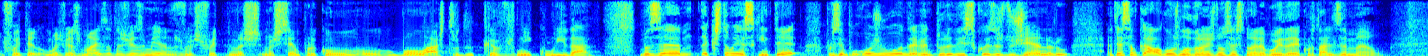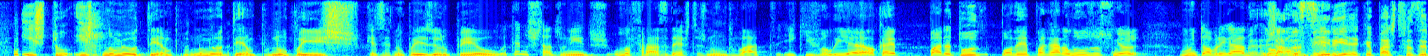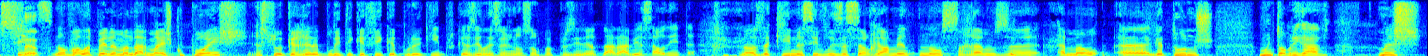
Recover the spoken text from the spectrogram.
Foi tendo umas vezes mais, outras vezes menos, mas, foi, mas, mas, sempre com um, um, bom lastro de caverniculidade. Mas a, ah, a questão é a seguinte: é, por exemplo, hoje o André Ventura disse coisas do género. Atenção que há alguns ladrões, não sei se não era boa ideia cortar-lhes a mão. Isto, isto no meu tempo, no meu tempo, num país, quer dizer, num país europeu, até nos Estados Unidos, uma frase destas num debate equivalia a, ok, para tudo, podem apagar a luz, o senhor muito obrigado. Já vale na Síria é capaz de fazer sucesso. Sim, não vale a pena mandar mais cupões, a sua carreira política fica por aqui, porque as eleições não são para presidente da Arábia Saudita. Nós aqui na civilização realmente não cerramos a, a mão a gatunos. Muito obrigado. Mas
